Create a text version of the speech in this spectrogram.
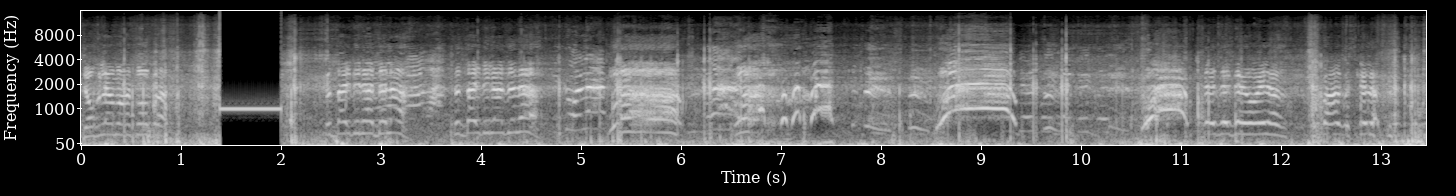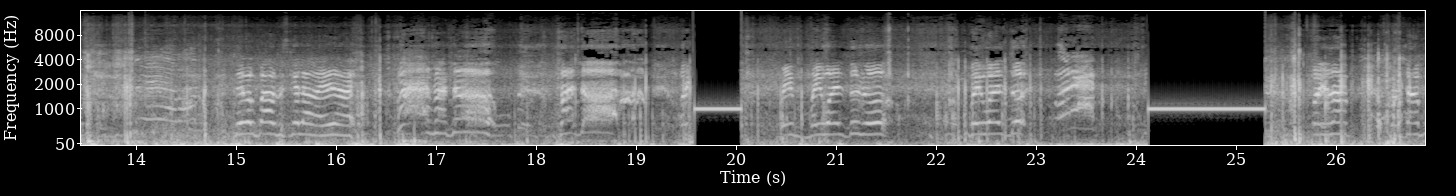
Joke lang mga tropa! Saan tayo dinadala? Saan tayo dinadala? Hindi ko alam! Wow! Wow! Wow! Wow! Hindi, hindi, hindi, okay lang. Magpagos ka lang. Hindi, magpagos ka lang. Ayan na. Ah! Bato! Bato! Ay, May, may wild dun, oh. May wild dun. May rap! Magtapo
